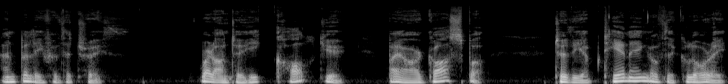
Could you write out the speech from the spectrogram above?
and belief of the truth, whereunto he called you by our gospel to the obtaining of the glory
